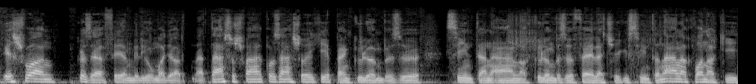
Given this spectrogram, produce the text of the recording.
és van közel félmillió magyar társasvállalkozás, akik éppen különböző szinten állnak, különböző fejlettségi szinten állnak. Van, aki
